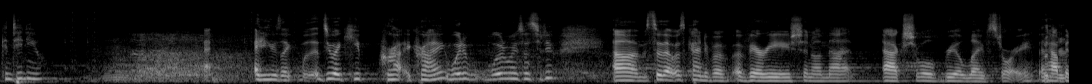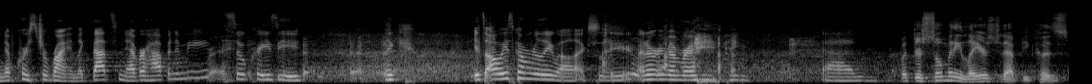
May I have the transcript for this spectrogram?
"Continue." and he was like, "Well, "Do I keep cry- crying? What, what am I supposed to do?" Um, so that was kind of a, a variation on that actual real life story that there- happened. Of course, to Ryan, like that's never happened to me. It's so crazy. like, it's always gone really well. Actually, I don't remember anything bad. But there's so many layers to that because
